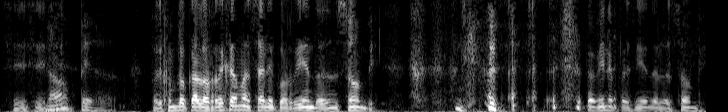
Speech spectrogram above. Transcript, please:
Sí, sí, ¿no? Pero... Por ejemplo, Carlos Regerman sale corriendo de un zombie. Lo viene persiguiendo los zombies.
